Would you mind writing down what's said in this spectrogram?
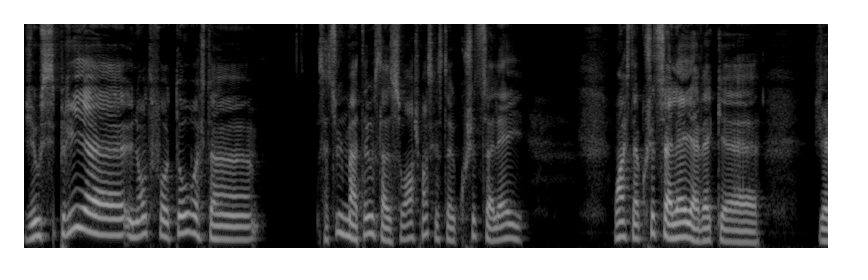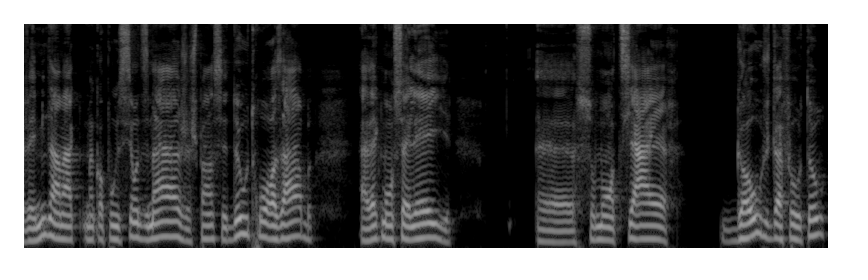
J'ai aussi pris euh, une autre photo. C'est un. C'est-tu le matin ou c'est le soir? Je pense que c'était un coucher de soleil. Ouais, c'était un coucher de soleil avec. Euh, j'avais mis dans ma, composition d'image, je pense, deux ou trois arbres avec mon soleil euh, sur mon tiers gauche de la photo.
